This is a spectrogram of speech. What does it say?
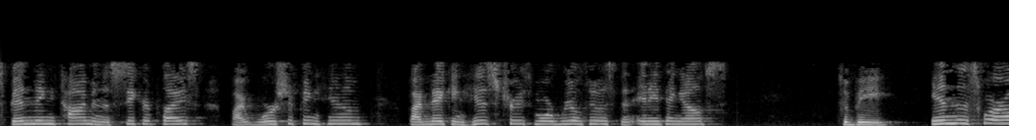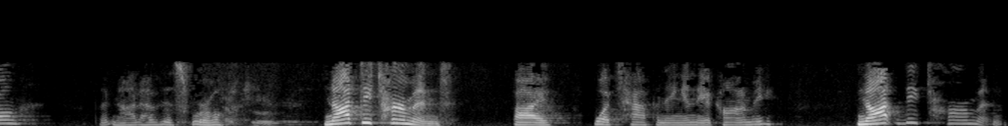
spending time in the secret place, by worshiping Him, by making His truth more real to us than anything else, to be in this world, but not of this world. Absolutely. Not determined by what's happening in the economy. Not determined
